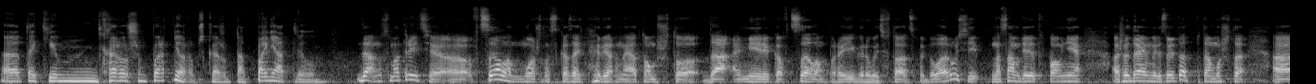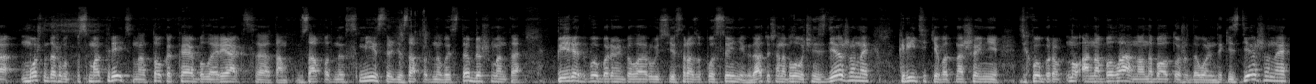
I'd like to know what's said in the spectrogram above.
э, таким хорошим партнером, скажем так, понятливым. Да, ну смотрите, э, в целом можно сказать, наверное, о том, что да, Америка в целом проигрывает ситуацию по Беларуси. На самом деле это вполне ожидаемый результат, потому что э, можно даже вот посмотреть на то, какая была реакция там в западных СМИ, среди западного истеблишмента перед выборами Беларуси и сразу после них, да, то есть она была очень сдержанной, критики в отношении этих выборов, ну, она была, но она была тоже довольно-таки сдержанная.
